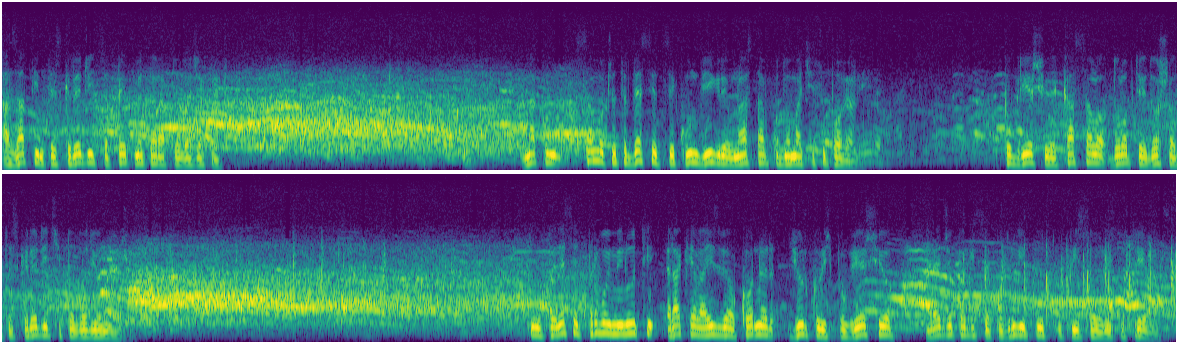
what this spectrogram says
a zatim Teskređić sa 5 metara pogađa prečku. Nakon samo 40 sekundi igre u nastavku domaći su poveli. Pogriješio je Kasalo, do lopte je došao Teskređić i pogodio mrežu. U 51. minuti Rakela izveo korner, Đurković pogriješio, a Ređepagić se po drugi put upisao u listu strijelaca.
